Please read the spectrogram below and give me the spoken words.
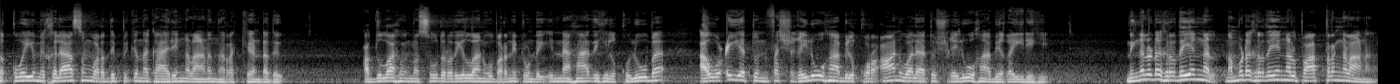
തക്വയും ഇഖ്ലാസും വർദ്ധിപ്പിക്കുന്ന കാര്യങ്ങളാണ് നിറയ്ക്കേണ്ടത് അബ്ദുല്ലാഹിബിൻ മസൂദ് റദിയുള്ളാഹു പറഞ്ഞിട്ടുണ്ട് ഇന്ന ഹാദിഹിൽ ഖുലൂബ ഔഅയ്യത്തുൻ ഫഷ്ഗിലൂഹ ബിൽ ഖുർആൻ വല തുഷ്ഗിലൂഹ ബിഗൈരിഹി. നിങ്ങളുടെ ഹൃദയങ്ങൾ നമ്മുടെ ഹൃദയങ്ങൾ പാത്രങ്ങളാണ്.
